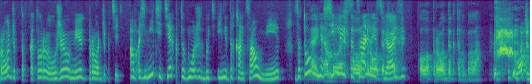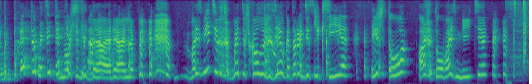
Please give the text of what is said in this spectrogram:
проектов, которые уже умеют проектить. А возьмите тех, кто, может быть, и не до конца умеет. Зато Да, у меня сильные социальные продуктов. связи. Школа продуктов была. Может быть, поэтому тебя не Может быть, да, реально. Возьмите в эту школу людей, у которых дислексия. И что? А что, возьмите.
